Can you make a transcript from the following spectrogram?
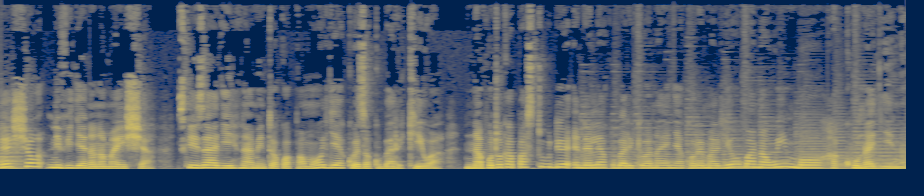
kesho ni vijana na maisha. Msikilizaji naamini tutakuwa pamoja kuweza kubarikiwa. Napotoka hapa studio endelea kubarikiwa naye nyakorema lioba na wimbo hakuna jina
